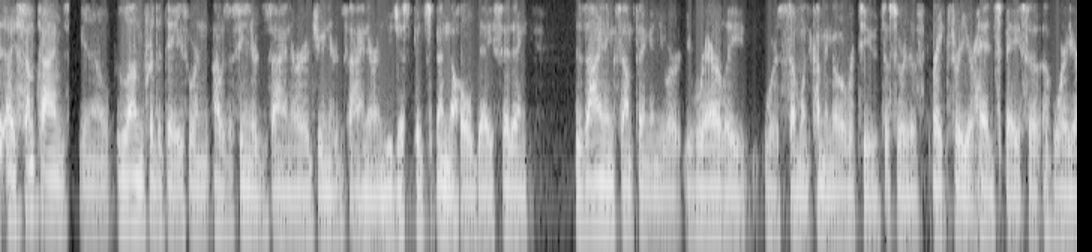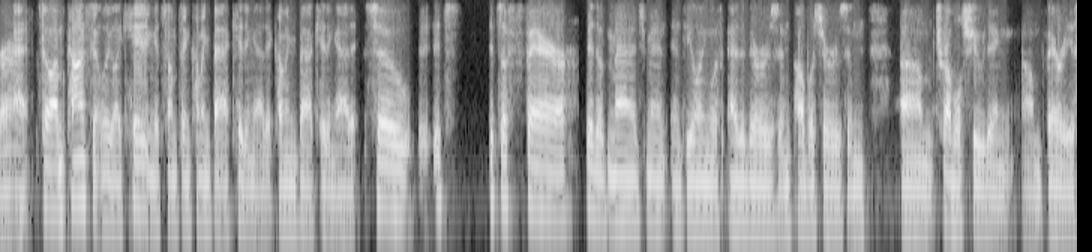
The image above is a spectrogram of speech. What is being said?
I sometimes you know long for the days when I was a senior designer or a junior designer, and you just could spend the whole day sitting designing something and you were you rarely was someone coming over to you to sort of break through your headspace of, of where you're at. So I'm constantly like hitting at something, coming back, hitting at it, coming back, hitting at it. So it's it's a fair bit of management and dealing with editors and publishers and um, troubleshooting um, various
